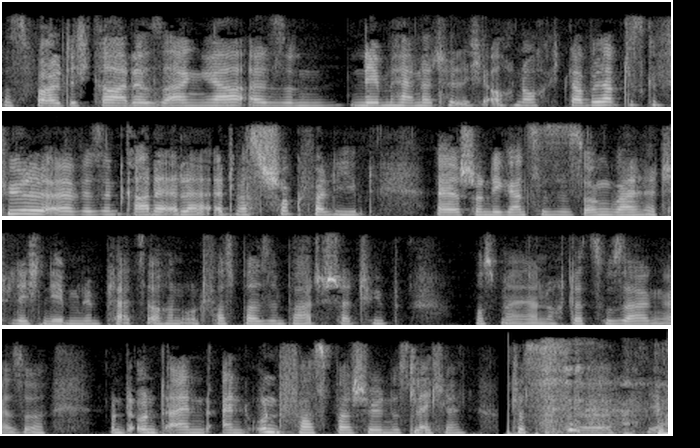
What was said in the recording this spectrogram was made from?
Das wollte ich gerade sagen, ja. Also nebenher natürlich auch noch. Ich glaube, ich habe das Gefühl, äh, wir sind gerade etwas schockverliebt. Äh, schon die ganze Saison, weil natürlich neben dem Platz auch ein unfassbar sympathischer Typ muss man ja noch dazu sagen. Also und und ein ein unfassbar schönes Lächeln. Das äh, ja,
